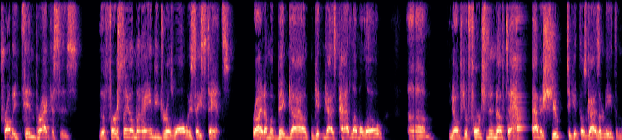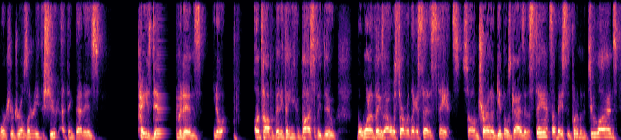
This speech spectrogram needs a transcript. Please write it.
probably 10 practices, the first thing on my Indy drills will always say stance, right? I'm a big guy. I'm getting guys pad level low. Um, you know, if you're fortunate enough to have a chute to get those guys underneath and work your drills underneath the chute, I think that is pays dividends, you know, on top of anything you can possibly do. But one of the things I always start with, like I said, is stance. So I'm trying to get those guys in a stance. I basically put them into two lines.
